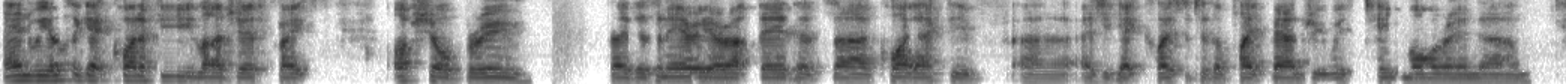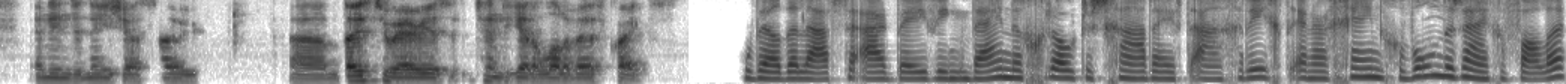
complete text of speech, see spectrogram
and we also get quite a few large earthquakes offshore Broome. So there's an area up there that's uh, quite active uh, as you get closer to the plate boundary with Timor and um, and Indonesia. So um, those two areas tend to get a lot of earthquakes. Hoewel de laatste aardbeving weinig grote schade heeft aangericht en er geen gewonden zijn gevallen,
